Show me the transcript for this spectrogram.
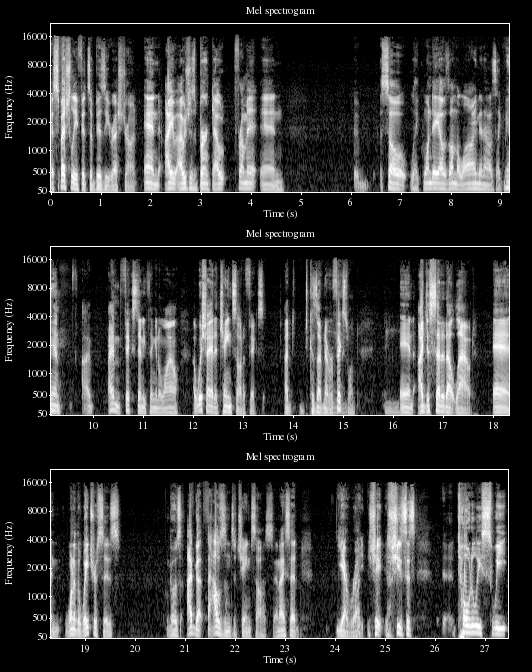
especially if it's a busy restaurant. And i i was just burnt out from it. And uh, so like one day i was on the line and i was like man i i haven't fixed anything in a while. I wish i had a chainsaw to fix it. Because i've never fixed mm-hmm. one. Mm-hmm. And i just said it out loud and one of the waitresses goes i've got thousands of chainsaws. And i said yeah right. She she's this totally sweet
